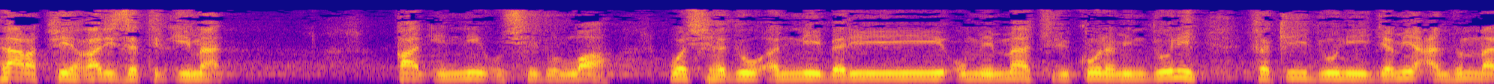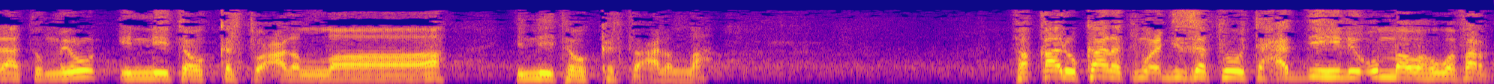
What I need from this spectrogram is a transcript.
ثارت فيه غريزة الإيمان. قال إني أشهد الله. واشهدوا أني بريء مما تشركون من دونه. فكيدوني جميعا ثم لا تنظرون. إني توكلت على الله. إني توكلت على الله. فقالوا كانت معجزته تحديه لأمة وهو فرد.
